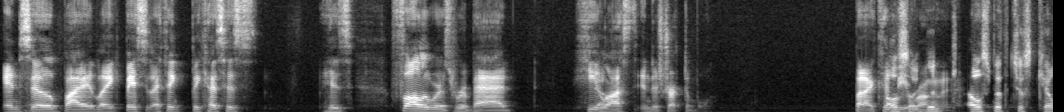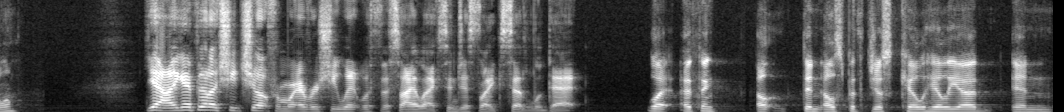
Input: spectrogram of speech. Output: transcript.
and so by like basically, I think because his his followers were bad, he Yeah. lost indestructible. But I could Also, be wrong on didn't. Elspeth just kill him? Yeah, like I feel like she'd show up from wherever she went with the Silex and just like settle a debt. Well, I think El- didn't Elspeth just kill Heliod in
